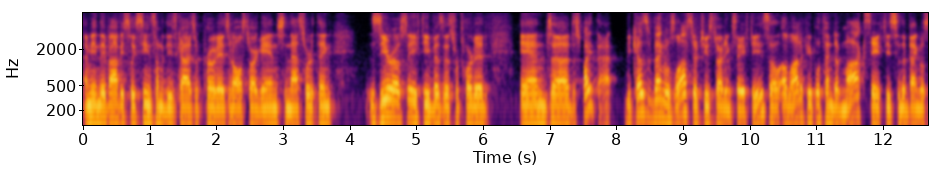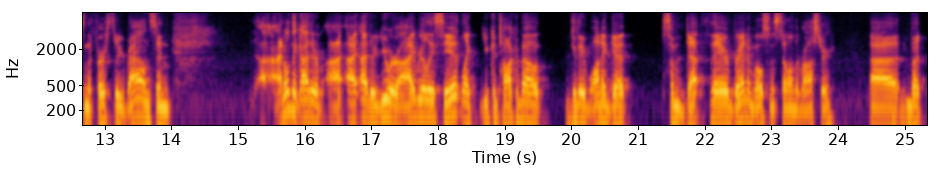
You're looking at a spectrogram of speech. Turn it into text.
I mean, they've obviously seen some of these guys at pro days at all star games and that sort of thing zero safety visits reported. And uh, despite that, because the Bengals lost their two starting safeties, a, a, lot of people tend to mock safeties to the Bengals in the first three rounds. And I don't think either I, either you or I really see it. Like you could talk about, do they want to get some depth there? Brandon Wilson's still on the roster, uh, mm-hmm. but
